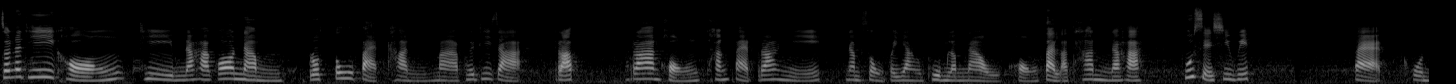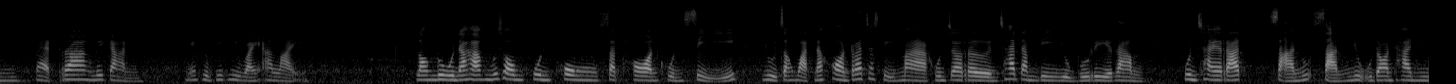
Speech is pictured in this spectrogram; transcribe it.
เจ้าหน้าที่ของทีมนะคะก็นำรถตู้ 8 คันมาเพื่อที่จะรับร่างของทั้ง 8 ร่างนี้ นำส่งไปยังภูมิลำเนาของแต่ละท่านนะคะ ผู้เสียชีวิต 8 คน 8 ร่างด้วยกัน นี่คือพิธีไว้อาลัยลองดูนะคะ คุณผู้ชมคุณพงศธรขุนศรีอยู่จังหวัดนครราชสีมา คุณเจริญ ชาติดำดีอยู่บุรีรัมย์คุณชัยรัตน์สานุสันอยู่อุดรธานี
